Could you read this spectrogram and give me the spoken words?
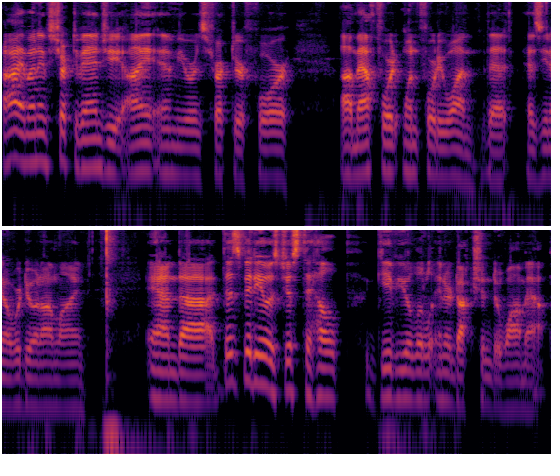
Hi, my name is Chuck Devangi. I am your instructor for uh, Math 141 that, as you know, we're doing online. And uh, this video is just to help give you a little introduction to WAMAP.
